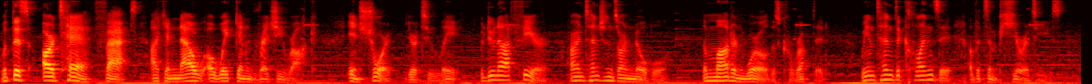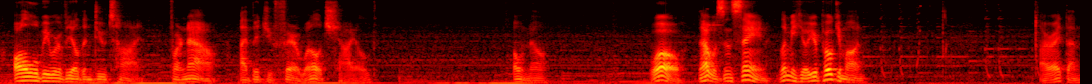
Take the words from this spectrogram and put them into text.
With this artifact, I can now awaken Regirock. In short, you're too late. But do not fear. Our intentions are noble. The modern world is corrupted. We intend to cleanse it of its impurities. All will be revealed in due time. For now, I bid you farewell, child. Oh no. Whoa, that was insane. Let me heal your Pokemon. Alright then.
